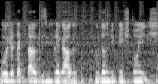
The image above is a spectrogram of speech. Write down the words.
Hoje até que tá desempregado, cuidando de questões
